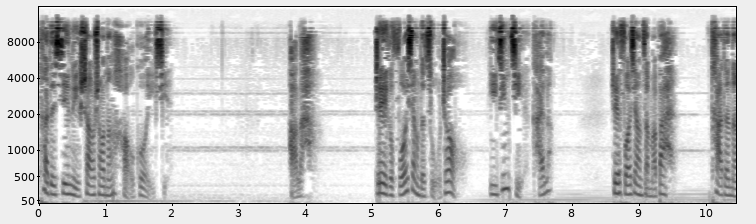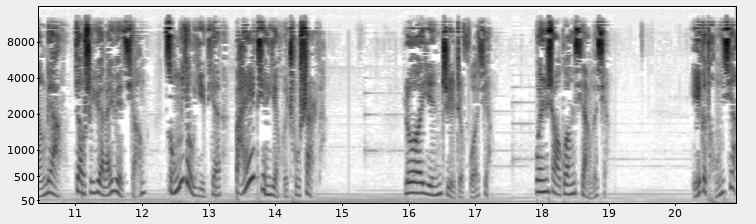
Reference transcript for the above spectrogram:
他的心里稍稍能好过一些。好了，这个佛像的诅咒已经解开了，这佛像怎么办？它的能量要是越来越强，总有一天白天也会出事儿的。罗隐指着佛像，温少光想了想，一个铜像，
